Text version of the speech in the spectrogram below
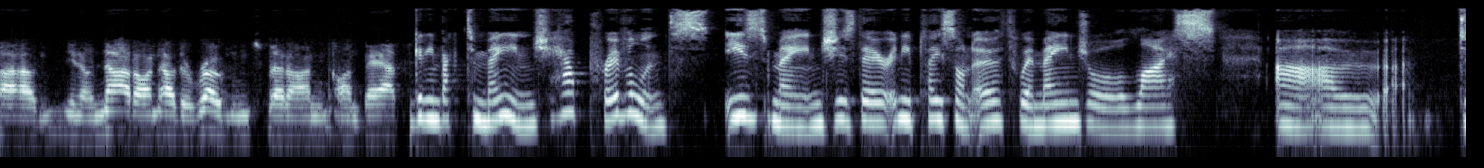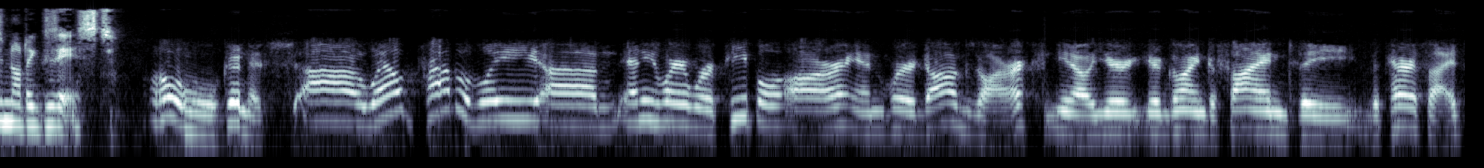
um, you know, not on other rodents but on on bats. Getting back to mange, how prevalent is mange? Is there any place on Earth where mange or lice uh, do not exist? Oh goodness. Uh, well, probably um, anywhere where people are and where dogs are. You know, you're you're going to find the the parasites.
